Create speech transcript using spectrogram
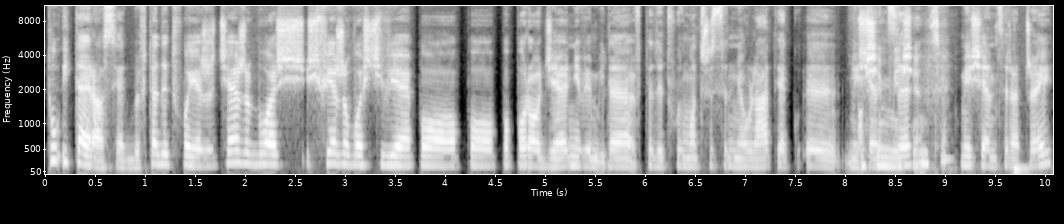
tu i teraz, jakby wtedy twoje życie, że byłaś świeżo właściwie po, po, po porodzie. Nie wiem, ile wtedy twój młodszy syn miał lat, jak y, miesięcy. Osiem miesięcy. Miesięcy raczej.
